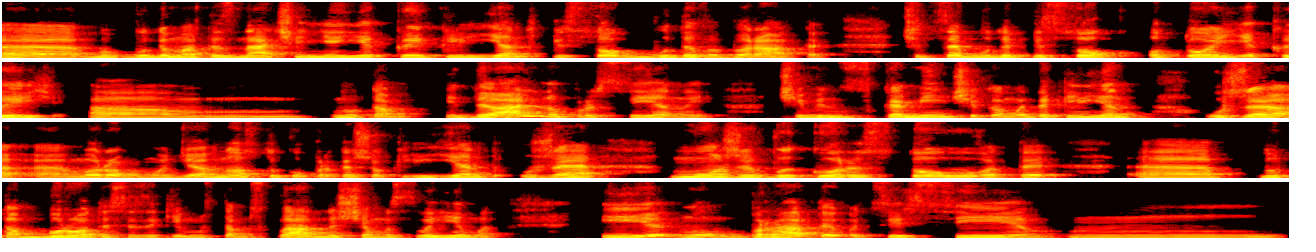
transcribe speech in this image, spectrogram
е, буде мати значення, який клієнт пісок буде вибирати. Чи це буде пісок, отой, який ем, ну, там, ідеально просіяний, чи він з камінчиками, де клієнт уже е, ми робимо діагностику про те, що клієнт уже може використовувати, е, ну там боротися з якимись там складнощами своїми і ну, брати оці всі, ну,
